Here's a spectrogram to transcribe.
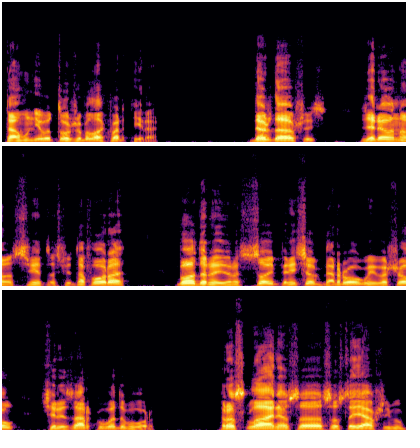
Там у него тоже была квартира. Дождавшись зеленого света светофора, бодрой рысцой пересек дорогу и вошел через арку во двор. Раскланялся состоявшими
